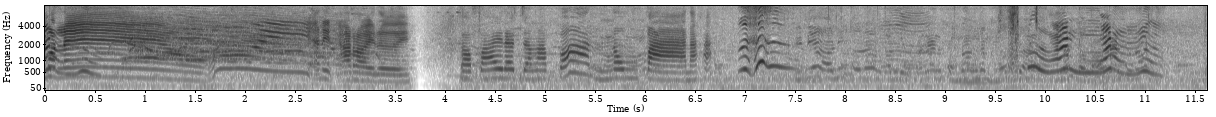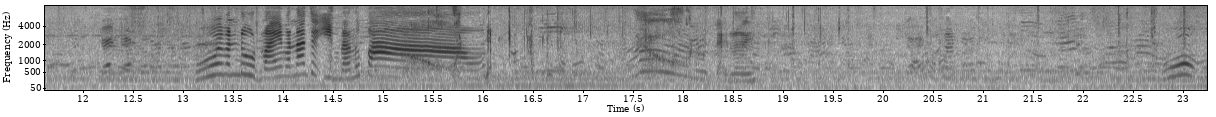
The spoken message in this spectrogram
หมดแล้วอุ๊ยอเด็ดอร่อยเลย ต่อไปเราจะมาป้อนนมปลานะคะทีนี้เอานี่เขาเริ่มเอาลูกมานั่งของน้องน้ำหมดเลยแกะแกะอุ้ยมันดูดไหมมันน่าจะอิ่มแล้วหรือเปล่า เลยโอ้โห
